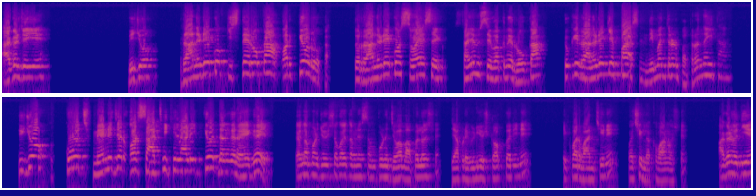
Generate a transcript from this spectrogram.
आगे जाइए बीजो रानडे को किसने रोका और क्यों रोका तो रानडे को स्वयं से स्वयं सेवक ने रोका क्योंकि रानडे के पास निमंत्रण पत्र नहीं था तीजो कोच मैनेजर और साथी खिलाड़ी क्यों दंग रह गए એનો પણ જોઈ શકો છો તમને સંપૂર્ણ જવાબ આપેલો છે જે આપણે વિડીયો સ્ટોપ કરીને એકવાર વાંચીને પછી લખવાનો છે આગળ વધીએ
